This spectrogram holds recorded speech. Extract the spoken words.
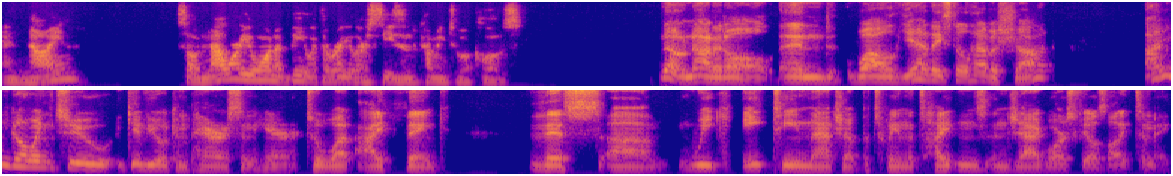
and nine. So not where you want to be with the regular season coming to a close. No, not at all. And while yeah, they still have a shot, I'm going to give you a comparison here to what I think this um, week 18 matchup between the Titans and Jaguars feels like to me.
